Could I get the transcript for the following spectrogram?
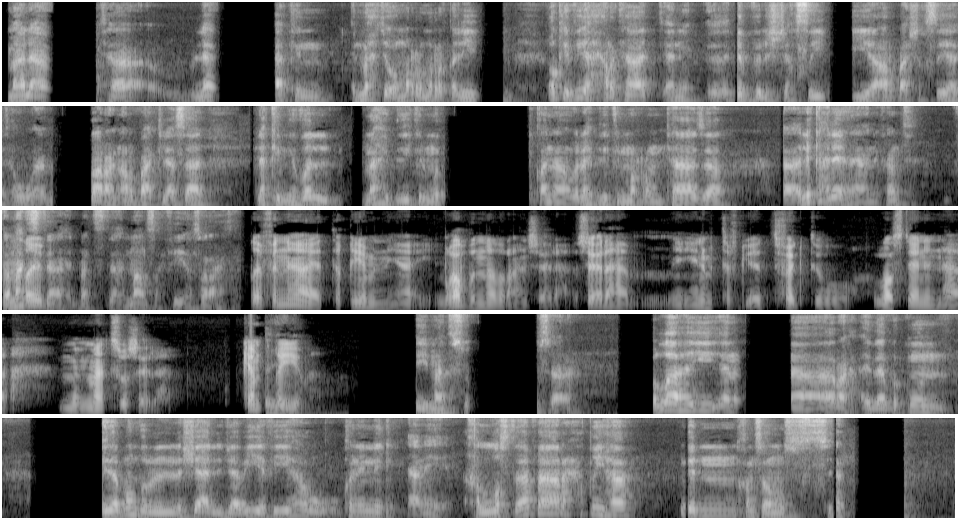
ما لعبتها لكن المحتوى مرة مرة قليل. okay فيها حركات يعني تبل الشخصية أربع شخصيات هو عبارة عن أربع class ات لكن يظل ما هي بذيك المتقنه ولا هي بذيك المرة ممتازة آه، لك عليها يعني فهمت؟ فما طيب. تستاهل ما تستاهل ما أنصح فيها صراحة طيب في النهاية التقييم النهائي بغض النظر عن سعرها سعرها يعني متفق اتفقت وخلصت يعني إنها ما تسوى سعرها كم أيوه. تقيمها؟ إي ما تسوى ساعة والله أنا راح إذا بكون إذا بنظر للأشياء الإيجابية فيها وكون إني يعني خلصتها فراح أعطيها يمكن خمسة ونص ستة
